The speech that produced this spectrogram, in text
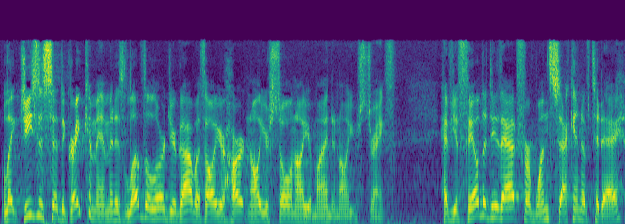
like Jesus said, the great commandment is love the Lord your God with all your heart and all your soul and all your mind and all your strength. Have you failed to do that for one second of today?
